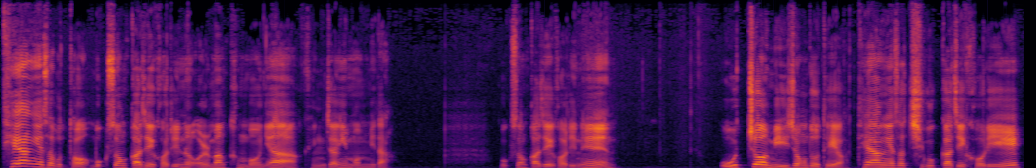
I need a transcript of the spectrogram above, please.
태양에서부터 목성까지의 거리는 얼만큼 뭐냐? 굉장히 멉니다. 목성까지의 거리는 5.2 정도 돼요. 태양에서 지구까지 거리의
